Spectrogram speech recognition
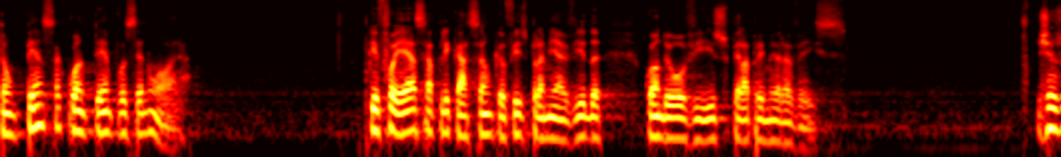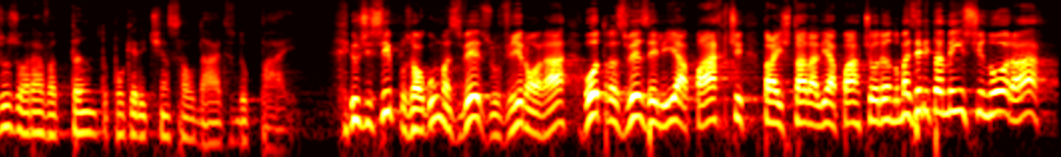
Então pensa quanto tempo você não ora. Porque foi essa a aplicação que eu fiz para a minha vida quando eu ouvi isso pela primeira vez. Jesus orava tanto porque ele tinha saudades do Pai. E os discípulos algumas vezes o viram orar, outras vezes ele ia à parte para estar ali à parte orando, mas ele também ensinou a orar.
